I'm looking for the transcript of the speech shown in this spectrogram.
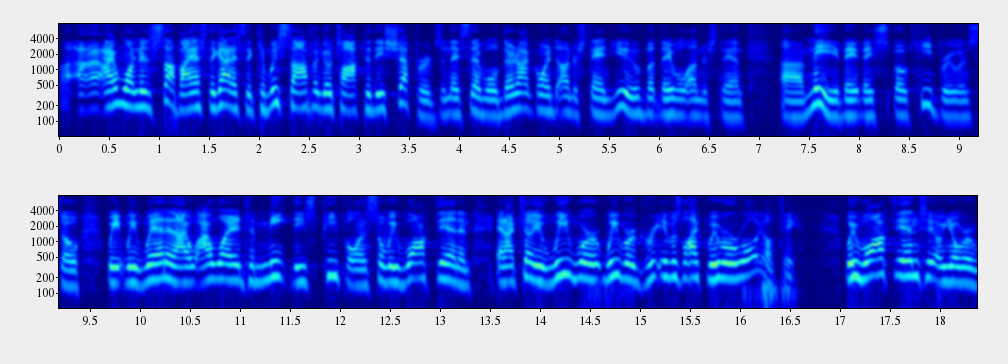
I, I, wanted to stop. I asked the guide, I said, Can we stop and go talk to these shepherds? And they said, Well, they're not going to understand you, but they will understand uh, me. They, they spoke Hebrew. And so we, we went and I, I wanted to meet these people. And so we walked in and, and I tell you, we were, we were, it was like we were royalty we walked into, you know,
